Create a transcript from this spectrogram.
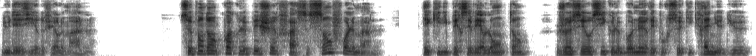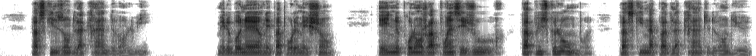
du désir de faire le mal. Cependant, quoique le pécheur fasse cent fois le mal, et qu'il y persévère longtemps, je sais aussi que le bonheur est pour ceux qui craignent Dieu, parce qu'ils ont de la crainte devant lui. Mais le bonheur n'est pas pour le méchant, et il ne prolongera point ses jours, pas plus que l'ombre, parce qu'il n'a pas de la crainte devant Dieu.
